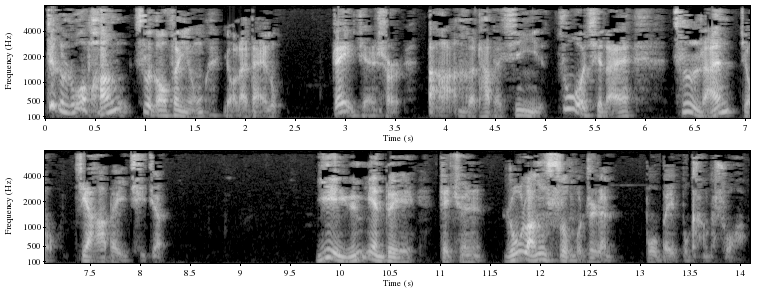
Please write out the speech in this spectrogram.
这个罗庞自告奋勇要来带路，这件事大合他的心意，做起来自然就加倍起劲。叶云面对这群如狼似虎之人，不卑不亢的说：“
